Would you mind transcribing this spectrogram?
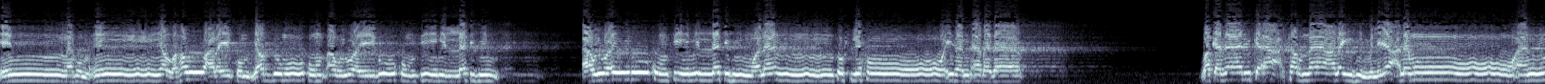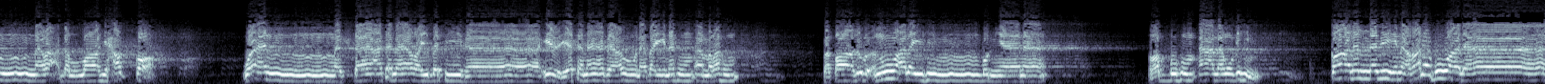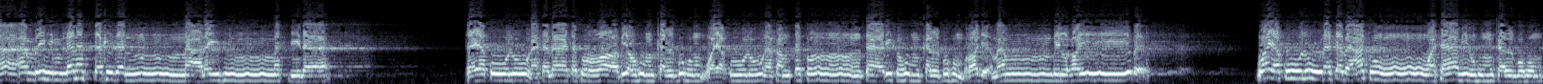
إنهم إن يظهروا عليكم يرجموكم أو يعيدوكم في ملتهم أو يعيدوكم في ملتهم ولن تفلحوا إذا أبدا. وكذلك أعثرنا عليهم ليعلموا أن وعد الله حق وأن الساعة لا ريب فيها إذ يتنازعون بينهم أمرهم فقالوا ابنوا عليهم بنيانا. ربهم أعلم بهم. قال الذين غلبوا على أمرهم لنتخذن عليهم مسجدا. سيقولون ثلاثة رابعهم كلبهم ويقولون خمسة ثالثهم كلبهم رجما بالغيب. ويقولون سبعة وثامنهم كلبهم.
